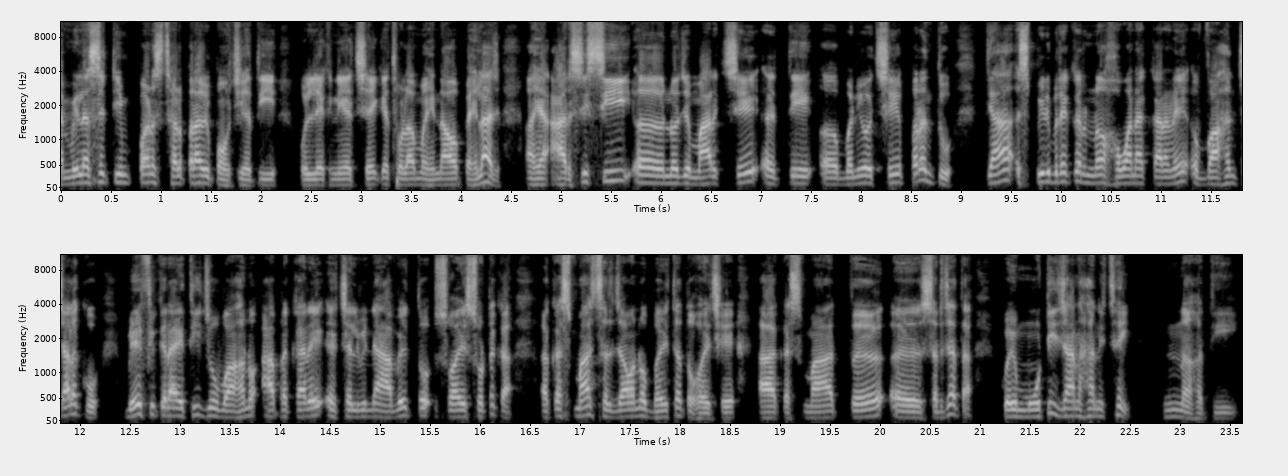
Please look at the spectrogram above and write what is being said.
એમ્બ્યુલન્સની ટીમ પણ સ્થળ પર આવી પહોંચી હતી. ઉલ્લેખનીય છે કે થોડા મહિનાઓ પહેલા જ અહીંયા આરસીસી નો જે માર્ગ છે તે બન્યો છે. પરંતુ ત્યાં સ્પીડ બ્રેકર ન હોવાના કારણે વાહન ચાલકો બેફિકરાઈથી જો વાહનો આ પ્રકારે ચલવીને આવે તો સો એ સો ટકા અકસ્માત સર્જાવાનો ભય થતો હોય છે. આ અકસ્માત સર્જાતા સર્જાતા કોઈ મોટી જાનહાનિ થઈ ન હતી.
